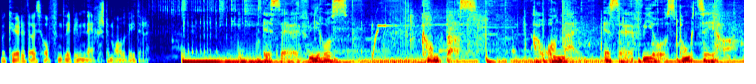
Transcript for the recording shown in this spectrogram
Wir hören uns hoffentlich beim nächsten Mal wieder. SRF Virus Kompass. Auch online srfvirus.ch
